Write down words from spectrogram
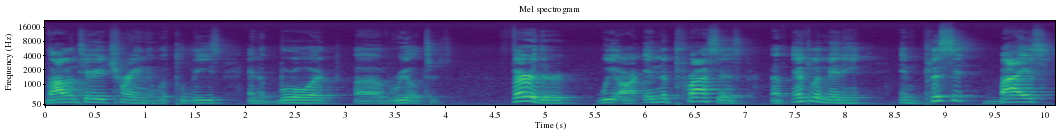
voluntary training with police and the board of realtors. Further, we are in the process of implementing implicit bias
